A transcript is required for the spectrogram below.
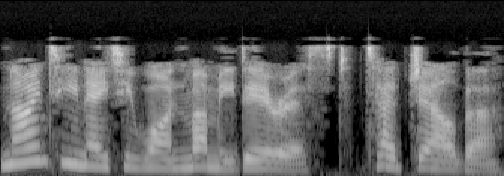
1981 Mommie Dearest, Ted Gelber,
